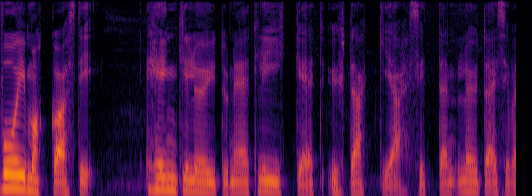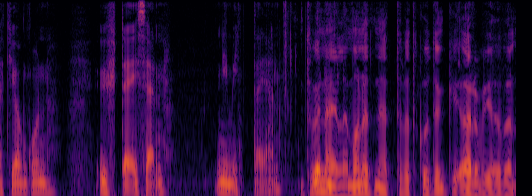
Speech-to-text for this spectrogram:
voimakkaasti henkilöityneet liikkeet yhtäkkiä sitten löytäisivät jonkun yhteisen nimittäjän. Venäjällä monet näyttävät kuitenkin arvioivan,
